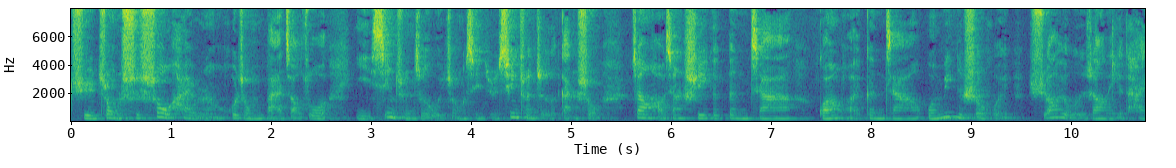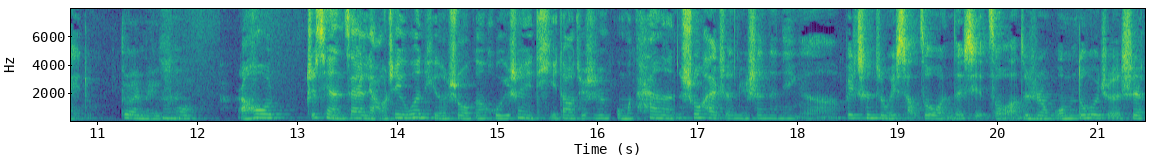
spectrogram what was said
去重视受害人，或者我们把它叫做以幸存者为中心，就是幸存者的感受，这样好像是一个更加关怀、更加文明的社会需要有的这样的一个态度。对，没错。嗯然后之前在聊这个问题的时候，我跟胡医生也提到，就是我们看了受害者女生的那个被称之为小作文的写作，就是我们都会觉得是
